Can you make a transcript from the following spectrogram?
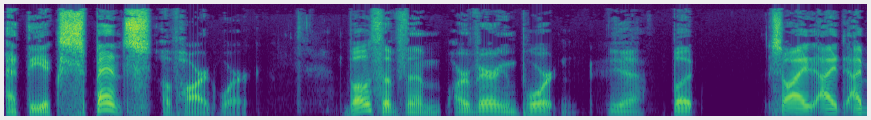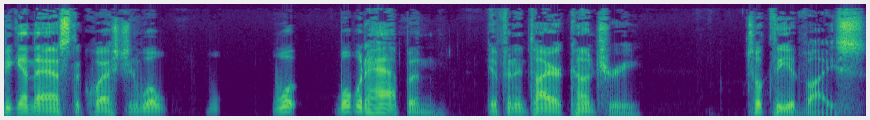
at the expense of hard work? Both of them are very important. Yeah. But so I, I, I began to ask the question: Well, what what would happen if an entire country took the advice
